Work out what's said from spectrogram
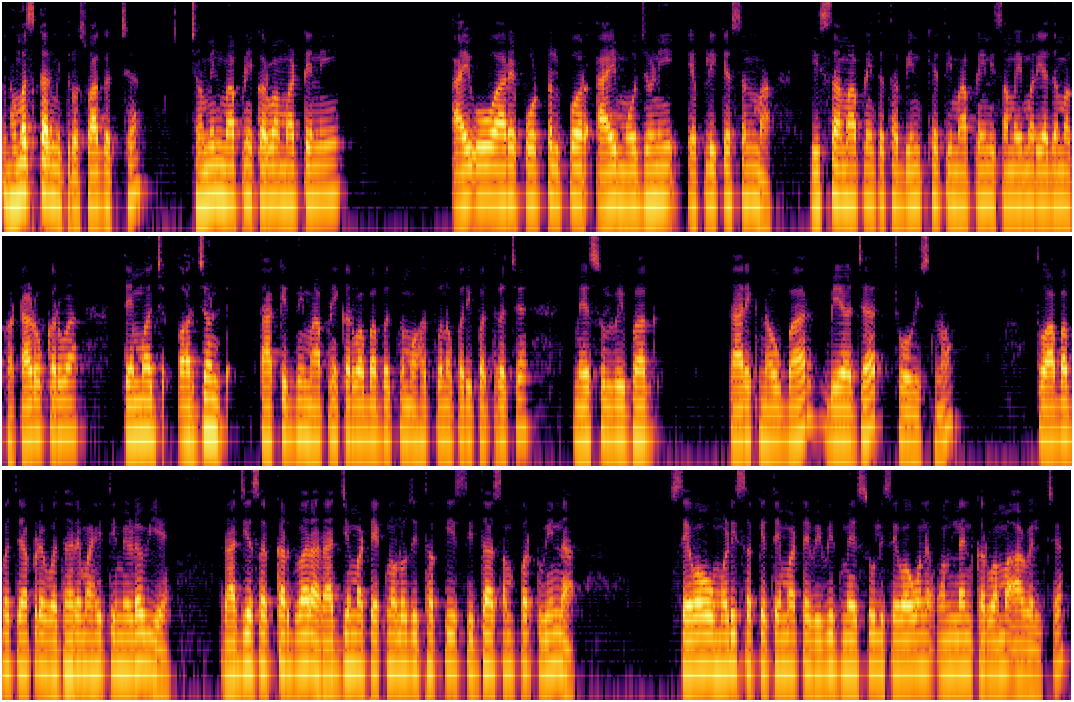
નમસ્કાર મિત્રો, સ્વાગત છે. જમીન માપણી કરવા માટેની આઈઓઆરએ પોર્ટલ પર આઈ મોજણી એપ્લિકેશનમાં હિસ્સા માપણી તથા બિનખેતી માપણીની સમયમર્યાદામાં ઘટાડો કરવા તેમજ અર્જન્ટ તાકીદની માપણી કરવા બાબતનો મહત્વનો પરિપત્ર છે. મહેસૂલ વિભાગ, તારીખ નવ બાર બે હજાર ચોવીસનો. તો આ બાબતે આપણે વધારે માહિતી મેળવીએ. રાજ્ય સરકાર દ્વારા રાજ્યમાં ટેકનોલોજી થકી સીધા સંપર્ક વિના સેવાઓ મળી શકે તે માટે વિવિધ મહેસૂલી સેવાઓને ઓનલાઈન કરવામાં આવેલ છે.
